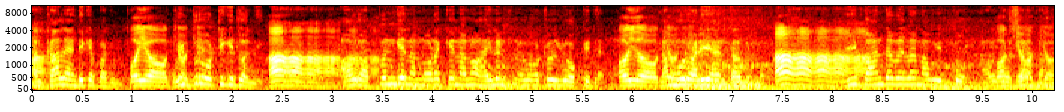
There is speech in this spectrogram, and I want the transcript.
ನನ್ನ ಕಾಲ ಹ್ಯಾಂಡಿಕ್ಯಾಪ್ ಆಗಿತ್ತು ಅಯ್ಯೋ ಓಕೆ ಇಬ್ರು ಒಟ್ಟಿಗಿದ್ದು ಅಲ್ಲಿ ಹಾ ಹಾ ಹಾ ಹಾ ಅವ್ರ ಅಪ್ಪನ್ಗೆ ನಾನು ನೋಡಕ್ಕೆ ನಾನು ಹೈಲ್ಯಾಂಡ್ ಹೋಟೆಲ್ ಹೋಗ್ತಿದ್ದೆ ಅಯ್ಯೋ ಓಕೆ ನಮ್ಮೂರು ಅಳಿಯ ಅಂತ ಹೇಳ್ಬಿಟ್ಟು ಹಾ ಹಾ ಹಾ ಹಾ ಈ ಬಾಂಧವ್ಯ ನಾವು ಇತ್ತು ನಾವು ಓಕೆ ದರ್ಶನ ಓಕೆ ಅಂತ.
